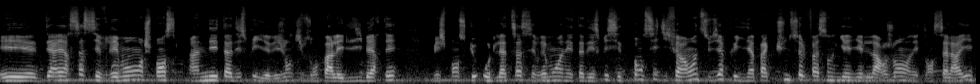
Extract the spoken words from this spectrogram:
Et derrière ça, c'est vraiment, je pense, un état d'esprit. Il y a des gens qui vous ont parlé de liberté, mais je pense qu'au-delà de ça, c'est vraiment un état d'esprit. C'est de penser différemment, de se dire qu'il n'y a pas qu'une seule façon de gagner de l'argent en étant salarié,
